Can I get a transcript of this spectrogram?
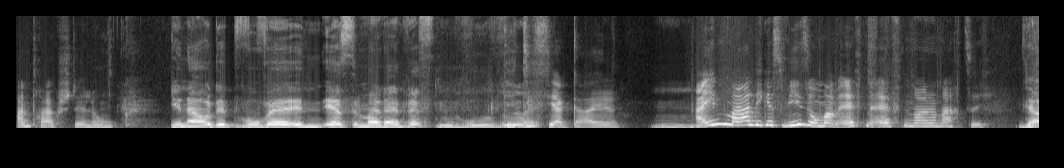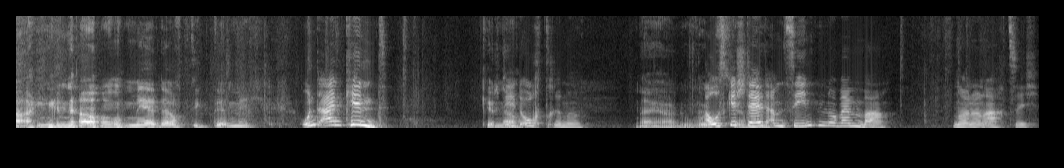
Antragstellung. Genau, das, wo wir in erste Mal da in Westen. Wo das ist ja geil. Mhm. Einmaliges Visum am 11.11.89. Ja, genau. Mehr darf ich denn nicht. Und ein Kind. Genau. Steht auch drin. Naja, du Ausgestellt ja. am 10. November 89.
